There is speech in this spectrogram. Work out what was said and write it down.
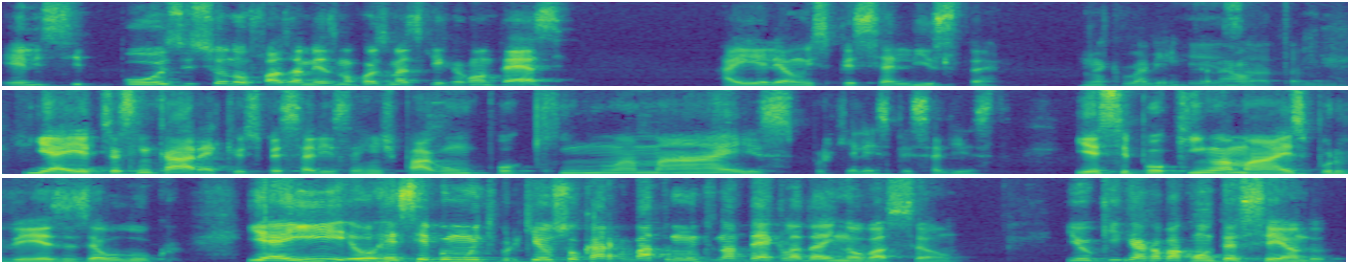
Ele se posicionou, faz a mesma coisa, mas o que que acontece? Aí ele é um especialista naquilo ali, entendeu? Exatamente. E aí eu disse assim, cara, é que o especialista a gente paga um pouquinho a mais, porque ele é especialista. E esse pouquinho a mais, por vezes, é o lucro. E aí eu recebo muito, porque eu sou o cara que bato muito na tecla da inovação. E o que que acaba acontecendo?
